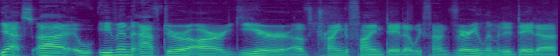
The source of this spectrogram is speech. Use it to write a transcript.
Yes. Uh, even after our year of trying to find data, we found very limited data.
